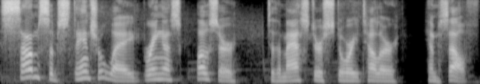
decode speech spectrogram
some substantial way bring us closer to the master storyteller himself.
